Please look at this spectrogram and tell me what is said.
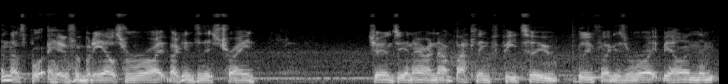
And that's brought everybody else right back into this train. Jonesy and Aaron now battling for P2. Blue flag is right behind them.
